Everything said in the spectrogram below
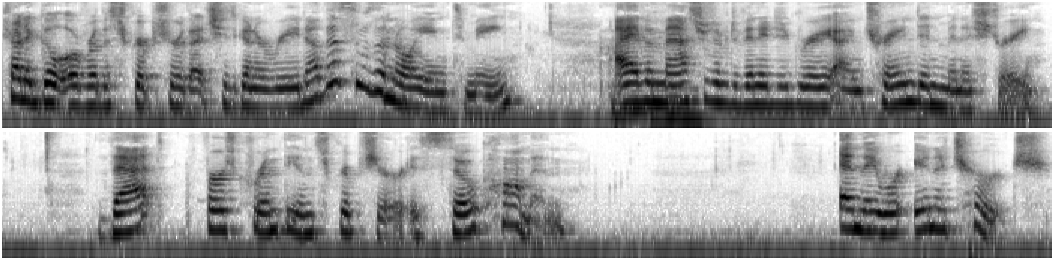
trying to go over the scripture that she's going to read. Now, this was annoying to me. I have a mm-hmm. master's of divinity degree. I am trained in ministry. That First Corinthians scripture is so common, and they were in a church.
